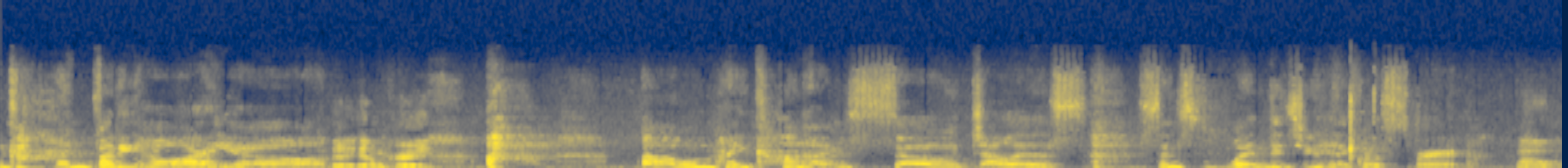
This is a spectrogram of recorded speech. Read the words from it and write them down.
my god, buddy, how are you? Hey, I'm great. Oh my god, I'm so jealous. Since when did you hit a growth spurt? Well,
